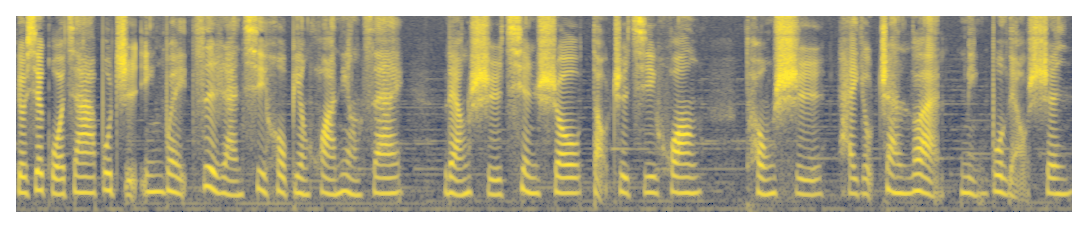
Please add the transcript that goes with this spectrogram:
有些国家不只因为自然气候变化酿灾，粮食欠收导致饥荒。同时还有战乱，民不聊生。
